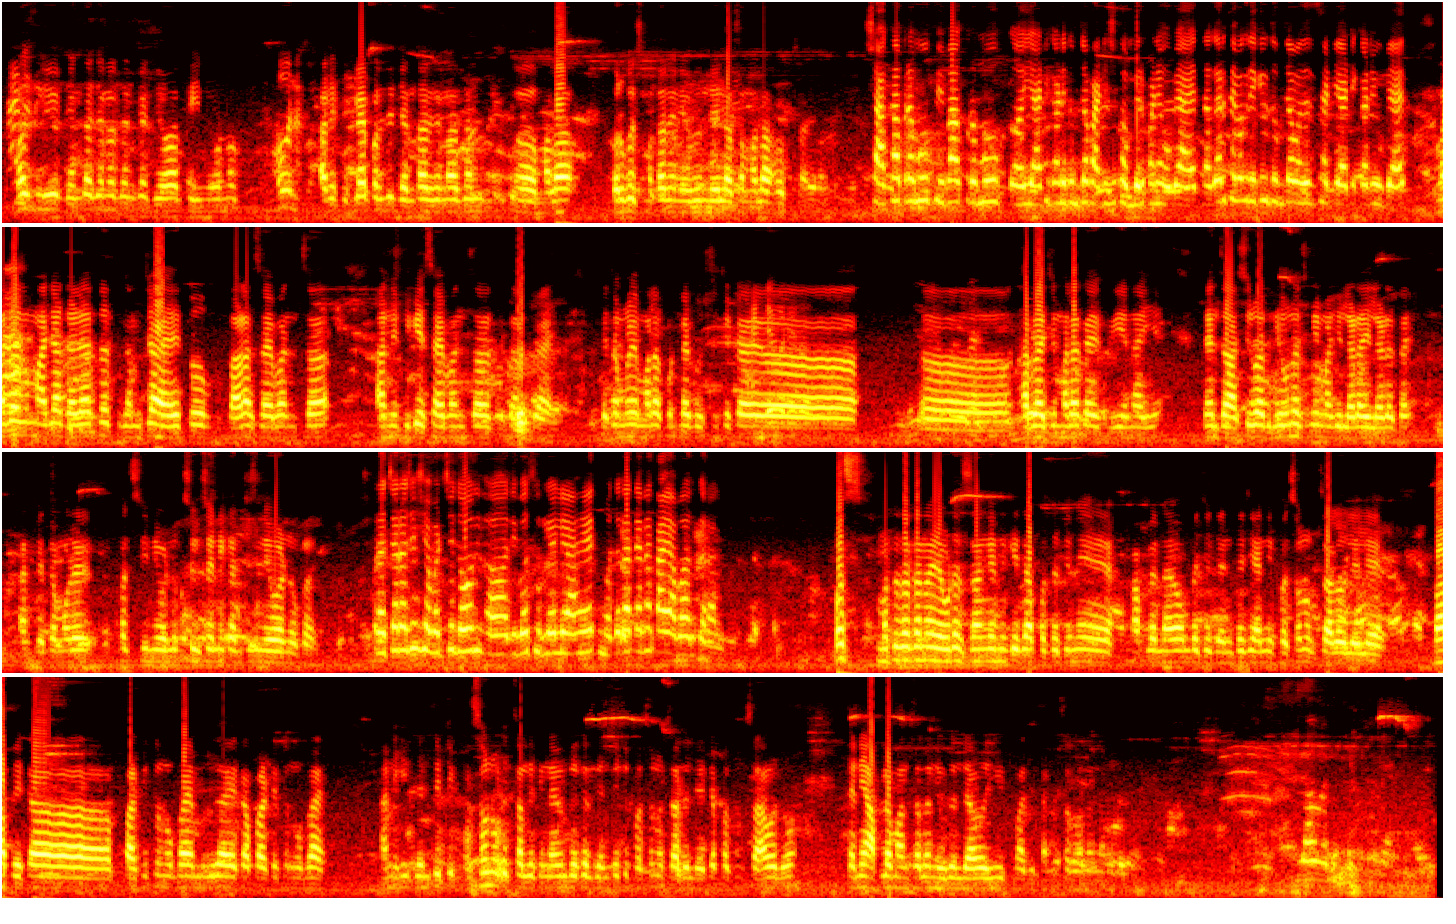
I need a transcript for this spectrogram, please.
बस जनता जनार्दनच्या जीवावरती ही निवडणूक आणि कुठल्याही परिस्थितीत जनता जनार्दन मला भरघोस मताने निवडून देईल असं मला होत आहे शाखा प्रमुख विभाग प्रमुख या ठिकाणी तुमच्या पाठीशी खंबीरपणे उभे आहेत. नगरसेवक देखील तुमच्या मदतीसाठी या ठिकाणी उभे आहेत. माझ्या माझ्या गळ्यातच गमचा आहे. तो बाळासाहेबांचा आणि दिघे साहेबांचा गमचा आहे. त्याच्यामुळे मला कुठल्या गोष्टीची काय घाबरायची मला काही हे नाहीये. त्यांचा आशीर्वाद घेऊनच मी माझी लढाई लढत आहे. आणि त्याच्यामुळे ही निवडणूक शिवसैनिकांचीच निवडणूक आहे. प्रचाराचे शेवटचे दोन दिवस उरलेले आहेत. मतदात्यांना काय आवाहन कराल? बस मतदारांना एवढंच सांगेन की ज्या पद्धतीने आपल्या नव्या मुंबईच्या जनतेची यांनी फसवणूक चालवलेली आहे. बाप एका पार्टीतून उभा आहे मुलगा एका पार्टीतून उभा आहे. आणि ही जनतेची फसवणूक चालू की नवीन मुंबईकर जनतेची फसवणूक चालवली आहे याच्यापासून सावध होऊन त्यांनी आपल्या माणसाला निवडून द्यावं ही माझी त्यांना सर्वांना 知道了 rồi.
